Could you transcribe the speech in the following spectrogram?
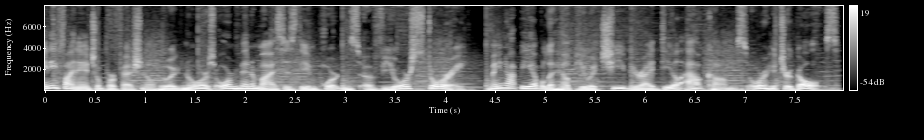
Any financial professional who ignores or minimizes the importance of your story may not be able to help you achieve your ideal outcomes or hit your goals.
